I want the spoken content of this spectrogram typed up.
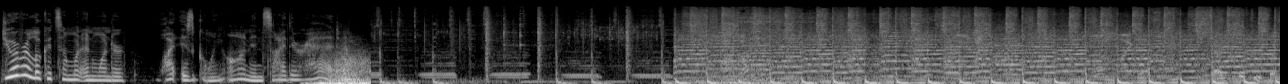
Do you ever look at someone and wonder what is going on inside their head? That's 57.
